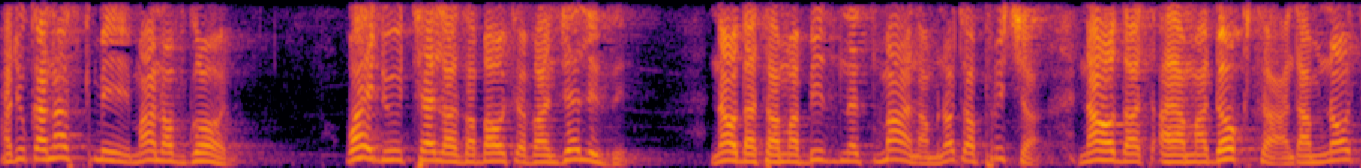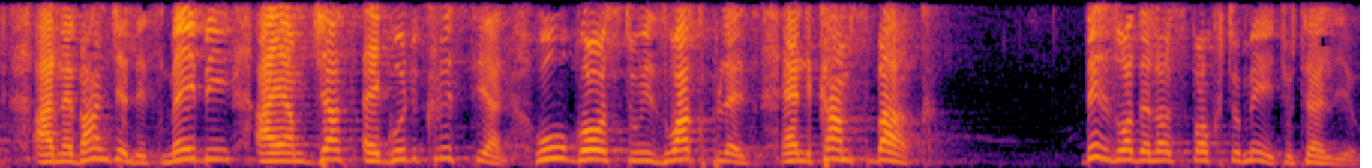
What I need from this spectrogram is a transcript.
And you can ask me, man of God, why do you tell us about evangelism? Now that I'm a businessman, I'm not a preacher. Now that I am a doctor and I'm not an evangelist, maybe I am just a good Christian who goes to his workplace and comes back. This is what the Lord spoke to me to tell you.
